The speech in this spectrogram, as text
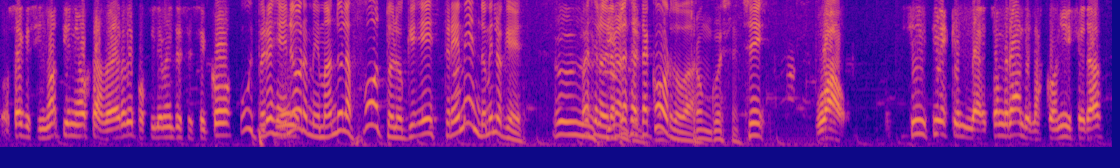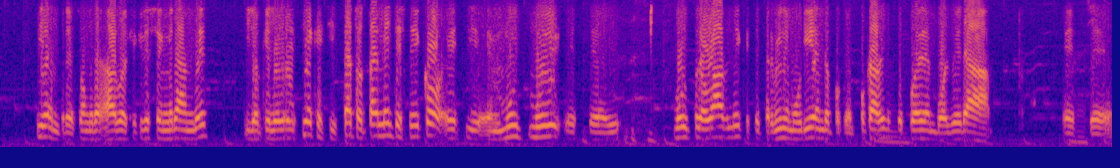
o sea que si no tiene hojas verdes, posiblemente se secó. Uy, pero es Sí. enorme. Mandó la foto, lo que es tremendo. Mira lo que es. Uh, Parece lo de la. Plaza Alta Córdoba. Tronco ese. Sí. Wow. Sí, sí, es que la- son grandes las coníferas, siempre son árboles que crecen grandes, y lo que le decía es que si está totalmente seco es eh, muy, muy, este, muy probable que se termine muriendo, porque pocas veces se pueden volver a, este,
